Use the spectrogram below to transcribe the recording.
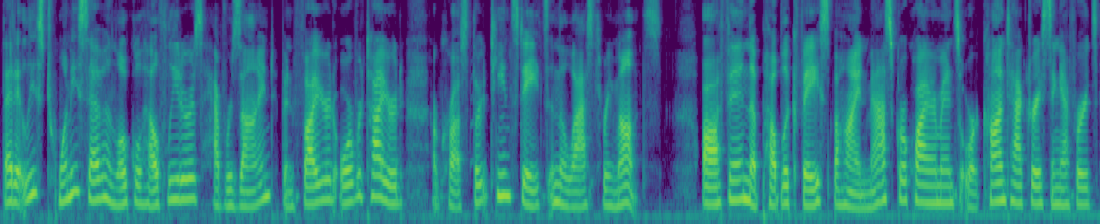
that at least 27 local health leaders have resigned, been fired, or retired across 13 states in the last three months. Often the public face behind mask requirements or contact tracing efforts,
